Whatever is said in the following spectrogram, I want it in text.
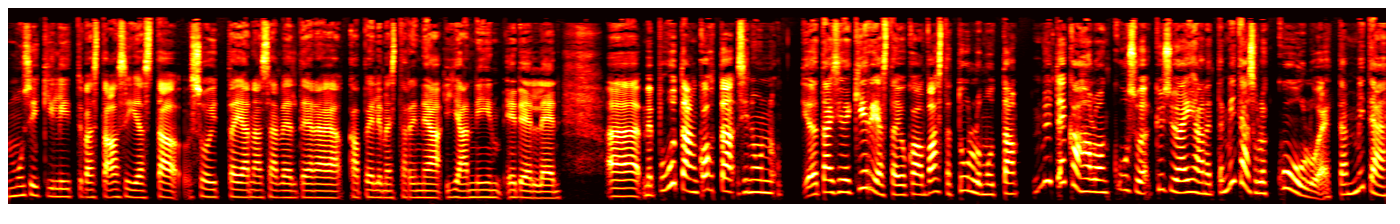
musiikkiin liittyvästä asiasta, soittajana, säveltäjänä ja kapellimestarina ja, ja niin edelleen. Ää, äh, me puhutaan kohta sinun, äh, tai siitä kirjasta, joka on vasta tullut, mutta nyt eka haluan kysyä, kysyä ihan, että mitä sulle kuuluu, että mitä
